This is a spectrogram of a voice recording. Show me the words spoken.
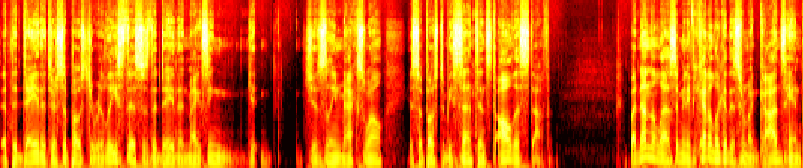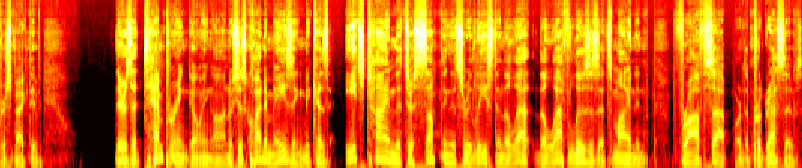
That the day that they're supposed to release this is the day that Maxine Ghislaine Maxwell is supposed to be sentenced, all this stuff. But nonetheless, I mean, if you kind of look at this from a God's hand perspective, there's a tempering going on, which is quite amazing because each time that there's something that's released and the left the left loses its mind and froths up, or the progressives,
